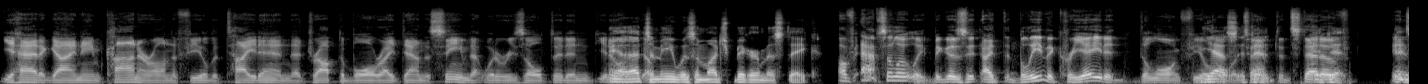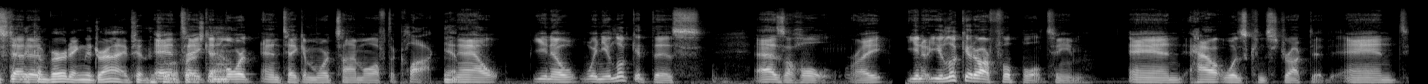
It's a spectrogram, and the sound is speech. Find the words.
you had a guy named Conner on the field at tight end that dropped the ball right down the seam that would have resulted in, you know, yeah, that to a- me was a much bigger mistake. of absolutely, because it, I believe it created the long field Yes, goal attempt did. instead It of did. Instead, of, converting the drive into and a first taking down. more and taking more time off the clock. Yep. Now, you know, when you look at this as a whole, right? You know, you look at our football team and how it was constructed, and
